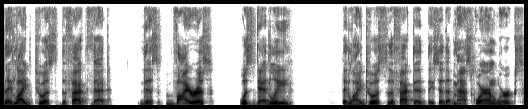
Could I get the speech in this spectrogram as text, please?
They lied to us the fact that this virus was deadly. They lied to us the fact that they said that mask wearing works.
